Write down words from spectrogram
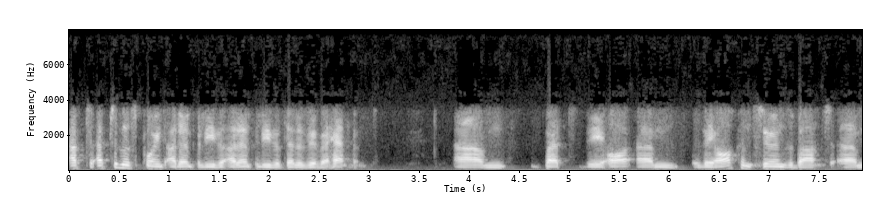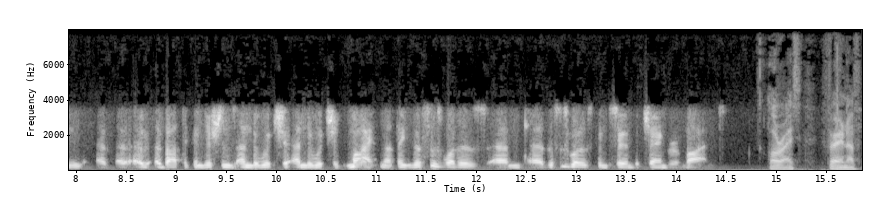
up to, up to this point, I don't believe I don't believe that that has ever happened. Um, but there are um, there are concerns about um, about the conditions under which under which it might, and I think this is what is um, uh, this is what has concerned the Chamber of Mines. All right, fair enough.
